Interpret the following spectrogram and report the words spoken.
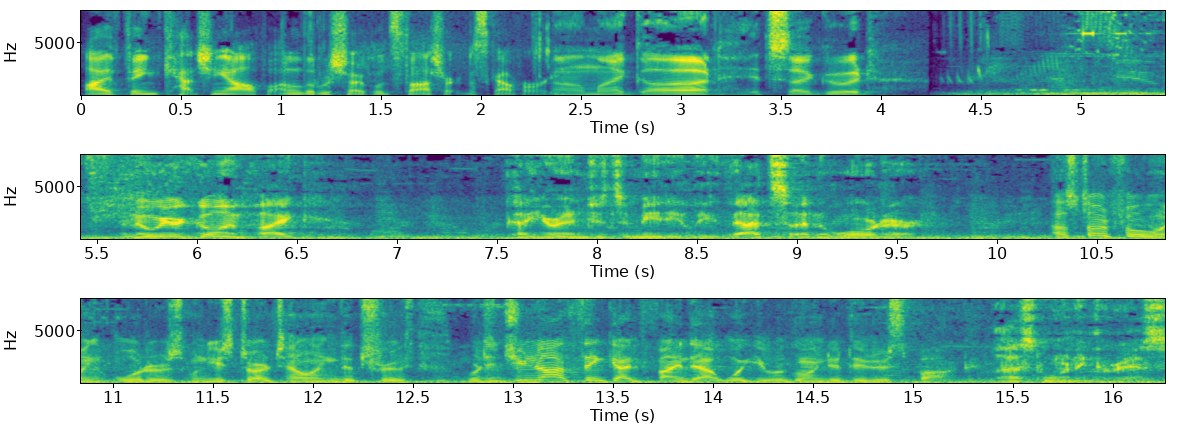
I've been catching up on a little show called Star Trek Discovery. Oh my god, it's so good. I know where you're going, Pike. Cut your engines immediately. That's an order. I'll start following orders when you start telling the truth. Or did you not think I'd find out what you were going to do to Spock? Last warning, Chris.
